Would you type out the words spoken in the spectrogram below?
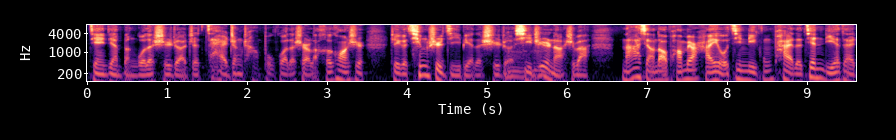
见一见本国的使者，这再正常不过的事儿了。何况是这个卿士级别的使者细致呢，是吧？哪想到旁边还有晋厉公派的间谍在。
